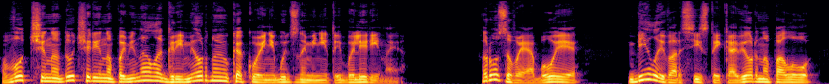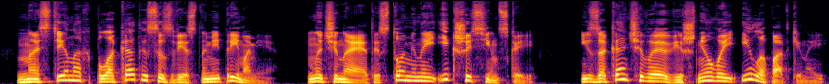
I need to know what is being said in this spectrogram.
Вотчина дочери напоминала гримерную какой-нибудь знаменитой балерины розовые обои, белый ворсистый ковер на полу, на стенах плакаты с известными примами, начиная от Истоминой и Кшесинской, и заканчивая Вишневой и Лопаткиной.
